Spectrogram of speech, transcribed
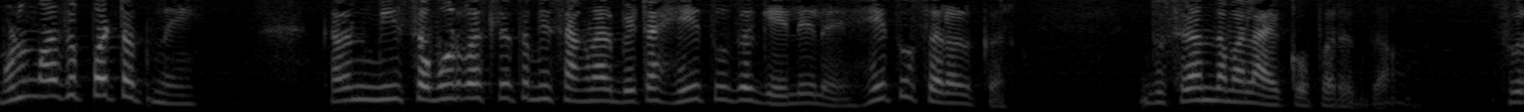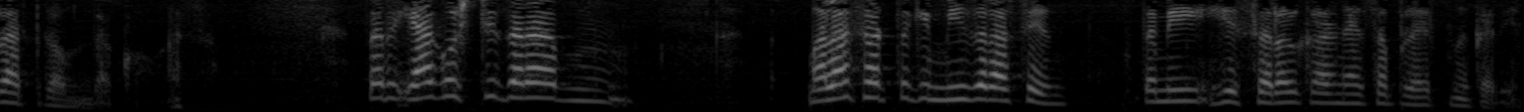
म्हणून माझं पटत नाही. कारण मी समोर बसले तर मी सांगणार बेटा हे तुझं गेलेलं आहे. हे तू सरळ कर. दुसऱ्यांदा मला ऐको परत गाऊन सुरात गाऊन दाखव. असं. तर या गोष्टी जरा मला असं वाटतं की मी जर असेन तर मी हे सरळ करण्याचा प्रयत्न करेन.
